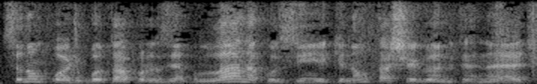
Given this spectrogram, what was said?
Você não pode botar, por exemplo, lá na cozinha que não está chegando internet,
